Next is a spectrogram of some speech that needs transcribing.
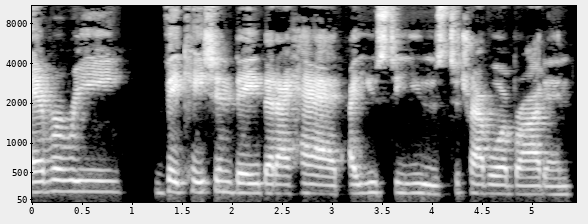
every vacation day that I had, I used to use to travel abroad and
